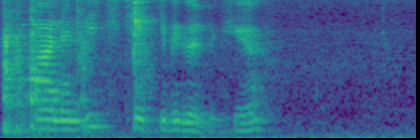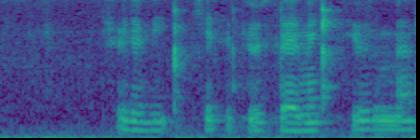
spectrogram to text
halen bir çiçek gibi gözüküyor. Şöyle bir kesip göstermek istiyorum ben.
